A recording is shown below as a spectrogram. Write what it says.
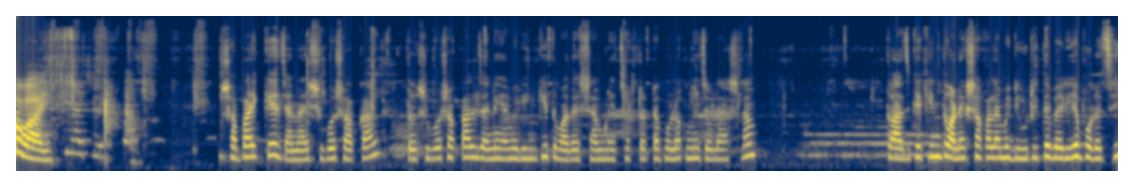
বাবাই। সবাইকে জানাই শুভ সকাল। তো শুভ সকাল জানি আমি রিঙ্কি তোমাদের সামনে ছোট্ট একটা ব্লগ নিয়ে চলে আসলাম। তো আজকে কিন্তু অনেক সকালে আমি ডিউটিতে বেরিয়ে পড়েছি।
